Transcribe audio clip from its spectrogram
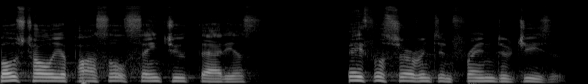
Most holy apostle, Saint Jude Thaddeus, faithful servant and friend of Jesus,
